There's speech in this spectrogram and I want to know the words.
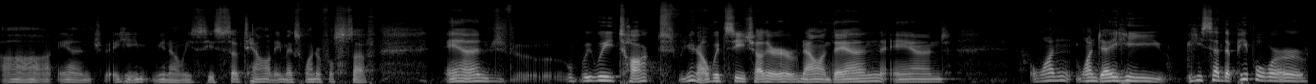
Uh, and he, you know, he's he's so talented. He makes wonderful stuff. And we we talked. You know, we'd see each other now and then. And one one day he he said that people were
